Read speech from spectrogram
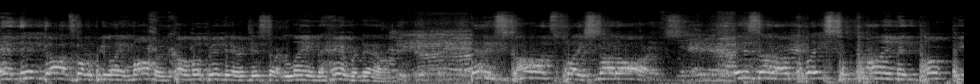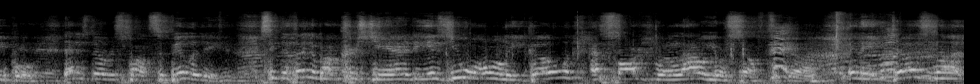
And then God's going to be like mama and come up in there and just start laying the hammer down. That is God's place, not ours. It is not our place to prime and pump people. That is their responsibility. See, the thing about Christianity is you will only go as far as you allow yourself to go. And it does not,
